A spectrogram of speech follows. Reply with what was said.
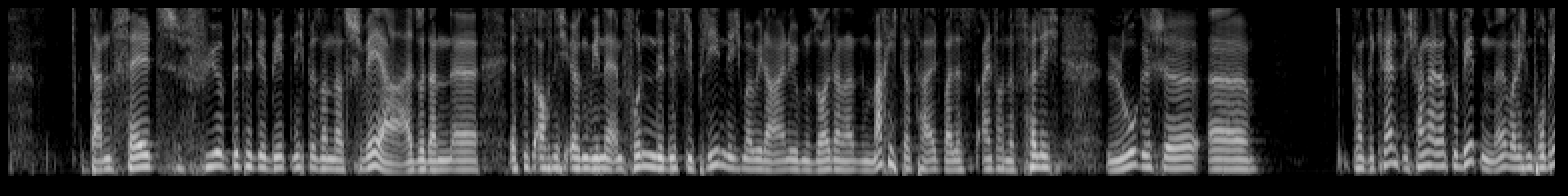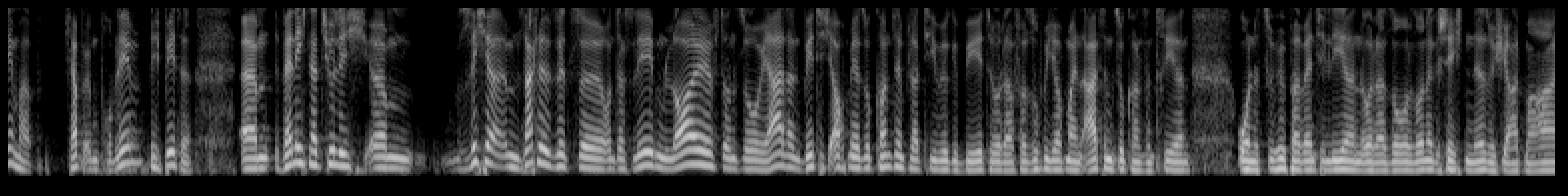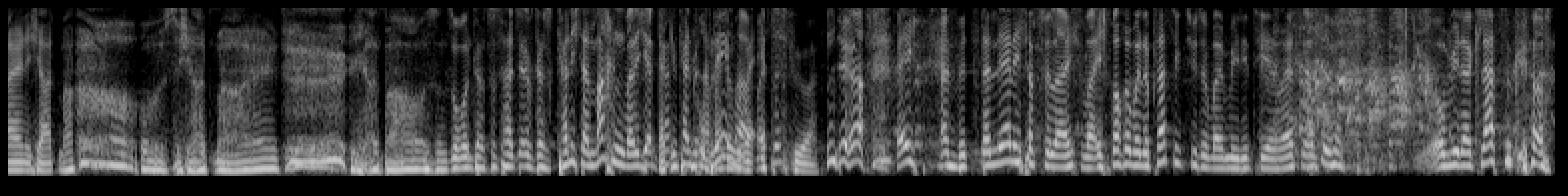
dann fällt für Bittegebet nicht besonders schwer. Also dann äh, ist es auch nicht irgendwie eine empfundene Disziplin, die ich mal wieder einüben soll, dann mache ich das halt, weil es ist einfach eine völlig logische äh, Konsequenz. Ich fange an zu beten, ne, weil ich ein Problem habe. Ich habe ein Problem, ich bete. Ähm, wenn ich natürlich ähm, sicher im Sattel sitze und das Leben läuft und so, ja, dann bete ich auch mehr so kontemplative Gebete oder versuche mich auf meinen Atem zu konzentrieren, ohne zu hyperventilieren oder so, so eine Geschichte. Ne? So, ich atme ein, ich atme aus, ich atme ein, ich atme aus und so. Und das ist halt, das kann ich dann machen, weil ich ja Da kein, gibt es kein Problem habe. weißt Apps du? für. Ja, echt? Kein Witz. Dann lerne ich das vielleicht mal. Ich brauche immer eine Plastiktüte beim Meditieren, weißt du? um wieder klarzukommen.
